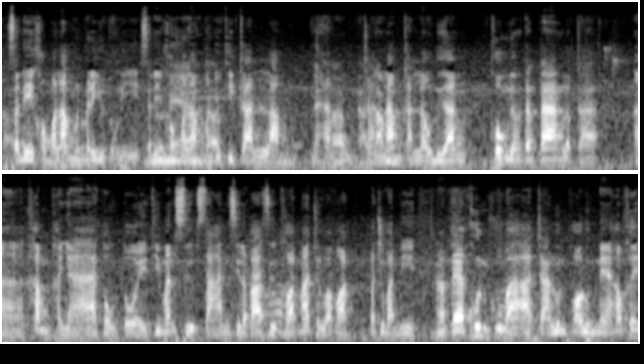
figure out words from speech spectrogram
ครับเสน่ห์ของหมอลำมันไม่ได้อยู่ตรงนี้ เสน่ห์ของหมอแม่นครับลำมันอยู่ที่การลำนะครับครับผมกาการรลำล่ำการเล่าเรื่องโค้งเรื่องต่างๆ แล้วก็อ่าคำพยาตรงตัวที่มันสืบสารศิลปะสืบทอดมาจนว่าฮอดปัจจุบันนี้ตั้งแต่คุณครูบาอาจารย์รุ่นพ่อรุ่นแม่เขาเคย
